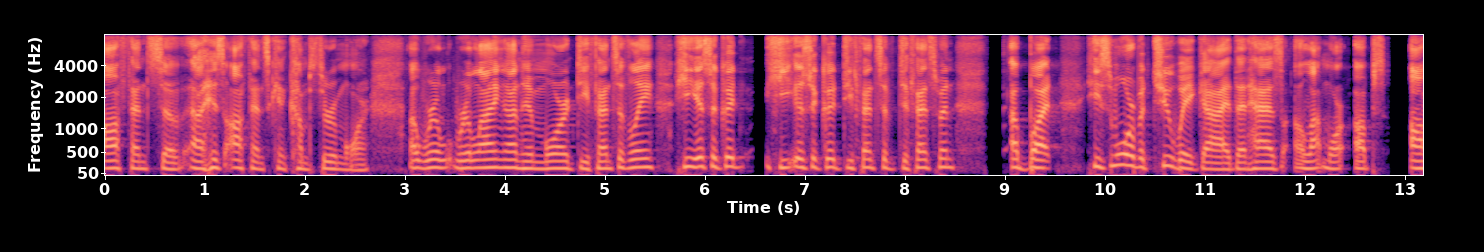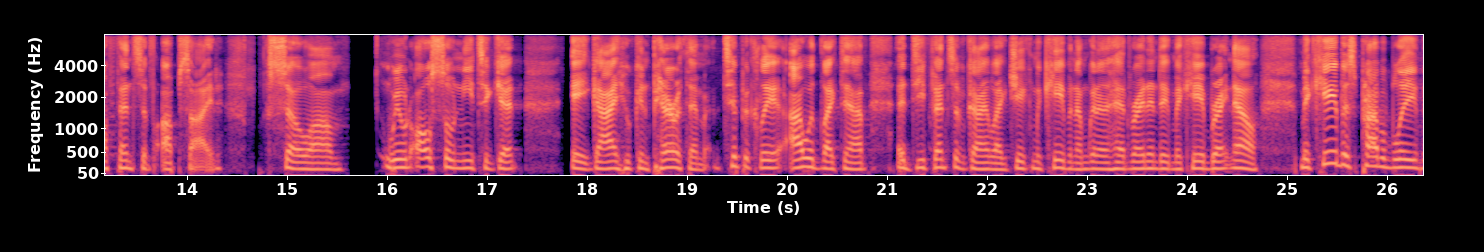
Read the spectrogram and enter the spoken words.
offensive uh, his offense can come through more. Uh, we're relying on him more defensively. He is a good he is a good defensive defenseman, uh, but he's more of a two way guy that has a lot more ups offensive upside. So um, we would also need to get a guy who can pair with him. Typically, I would like to have a defensive guy like Jake McCabe, and I'm going to head right into McCabe right now. McCabe is probably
